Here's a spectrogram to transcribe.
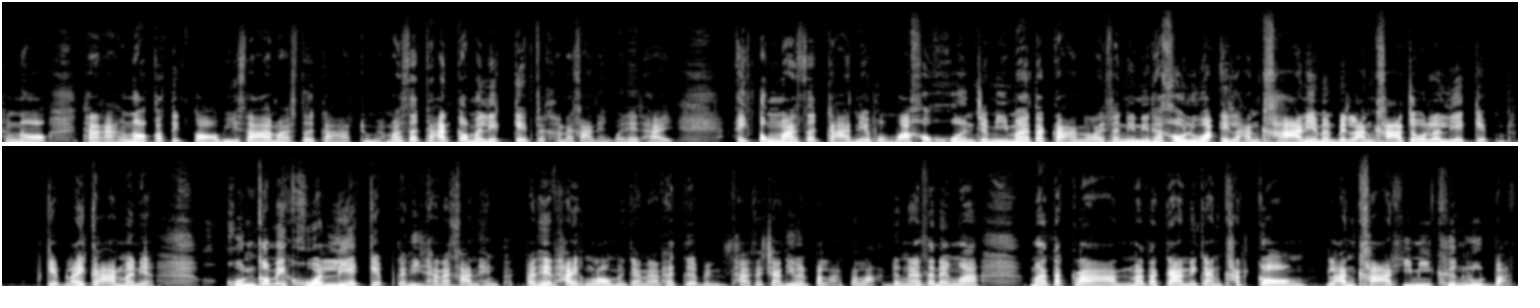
ข้างนอก ธนาคารข้างนอกก็ติดต่อวีซ่ามาสเตอร์การ์ดถูกไหมมาสเตอร์การ์ดก็มาเรียกเก็บจากธนาคารแห่งประเทศไทยไอ้ตรงมาสเตอร์การ์ดเนี่ยผมว่าเขาควรจะมีมาตรการอะไรสักนิดนึงถ้าเขารู้ว่าไอ้ร้านค้าเนี่ยมันเป็นร้านค้าโจรแล้วเรียกเก็บ เก็บรายการมาเนี่ย คุณก็ไม่ควรเรียกเก็บกันที่ธนาคารแห่งประเทศไทยของเราเหมือนกันนะ ถ้าเกิดเป็น transaction ที่มันประหลาดประหลาดดังนั้นแสดงว่ามาตรการมาตรการในการคัดกรองร้านค้าที่มีเครื่องรูดบัตร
